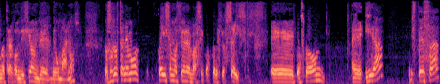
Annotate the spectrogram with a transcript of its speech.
nuestra condición de humanos. Nosotros tenemos seis emociones básicas, Sergio, seis, eh, que son eh, ira, tristeza,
